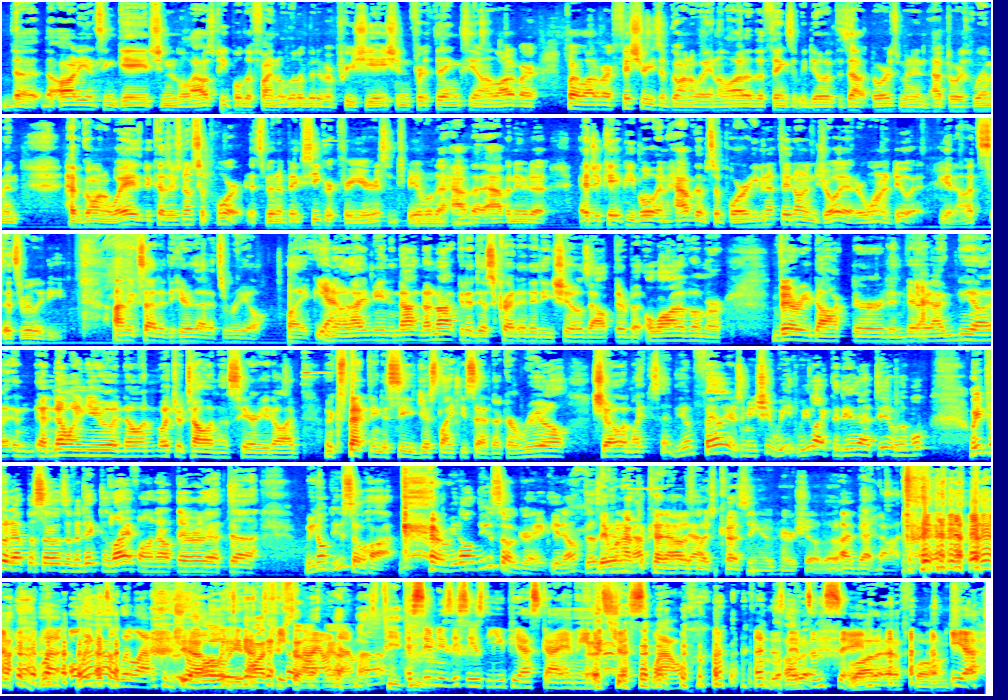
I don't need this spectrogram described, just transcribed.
the the audience engaged and allows people to find a little bit of appreciation for things. You know, a lot of our that's why a lot of our fisheries have gone away, and a lot of the things that we deal with as outdoorsmen and outdoors women have gone away is because there's no support. It's been a big secret for years, and to be able to mm-hmm. have that avenue to educate people and have them support, even if they don't enjoy it or want to do it, you know, it's it's really neat. I'm excited to hear that it's real. Like, Yeah. you know, and I mean, not, I'm not going to discredit any shows out there, but a lot of them are very doctored and very, I, you know, and, and knowing you and knowing what you're telling us here, you know, I'm expecting to see, just like you said, like a real show. And like you said, you know, failures. I mean, shoot, we, we like to do that too. We'll, we put episodes of Addicted Life on out there that, uh, we don't do so hot or we don't do so great, you know. Doesn't They won't have to cut out like as that. much cussing in her show, though. I bet not. well, Oli gets a little out of control. yeah, we Oli, do have watch to keep an eye on man. him. It's As soon as he sees the UPS guy, I mean, it's just wow, it's, lot it's of- insane. a lot of f bombs. yeah.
